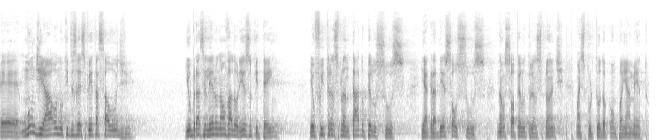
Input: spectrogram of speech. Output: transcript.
é, mundial no que diz respeito à saúde. E o brasileiro não valoriza o que tem. Eu fui transplantado pelo SUS e agradeço ao SUS, não só pelo transplante, mas por todo o acompanhamento.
